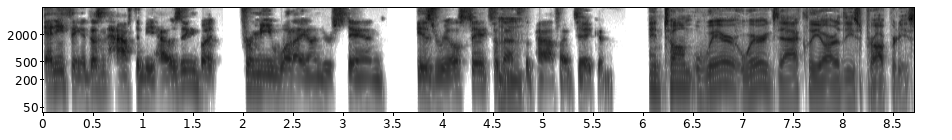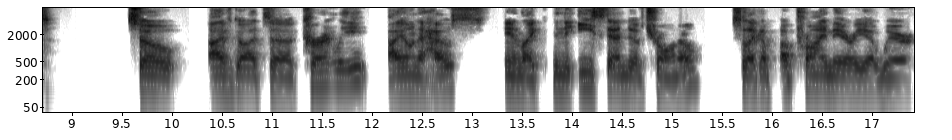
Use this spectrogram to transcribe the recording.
anything. It doesn't have to be housing, but for me, what I understand is real estate. So mm-hmm. that's the path I've taken. And Tom, where where exactly are these properties? So I've got uh, currently I own a house in like in the east end of Toronto, so like a, a prime area where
